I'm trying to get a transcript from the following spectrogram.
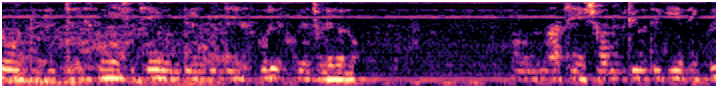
ওর দিদির ড্রেস নিয়ে এসেছে ওর দিদির ড্রেস পরে স্কুলে চলে গেল। আছে শর্ট ভিডিওতে গিয়ে দেখবে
